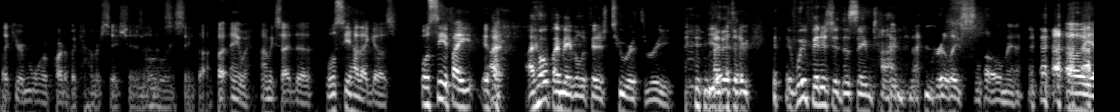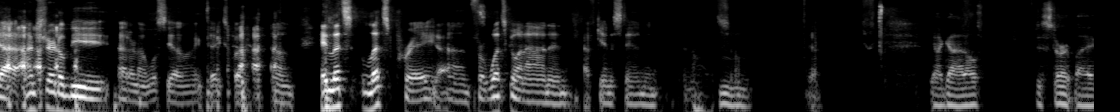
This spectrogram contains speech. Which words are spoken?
like you're more part of a conversation and Totally. it's the same thought. But anyway, I'm excited to we'll see how that goes. We'll see if I if I, I, I hope I'm able to finish two or three. Yeah. time, if we finish at the same time, then I'm really slow, man. oh yeah, I'm sure it'll be I don't know, we'll see how long it takes. But um hey let's let's pray Yeah. um for what's going on in Afghanistan and, and all that. So Mhm. yeah. Yeah, God, I'll just start by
